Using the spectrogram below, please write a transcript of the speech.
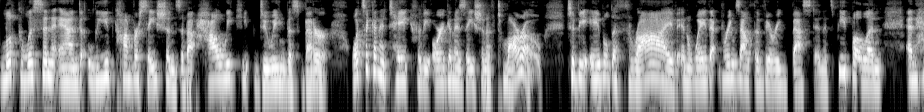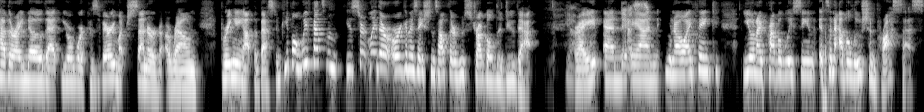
look, listen, and lead conversations about how we keep doing this better. What's it going to take for the organization of tomorrow to be able to thrive in a way that brings out the very best in its people? And, and Heather, I know that your work is very much centered around bringing out the best in people. And we've got some, certainly there are organizations out there who struggle to do that yeah. right and yes. and you know i think you and i probably seen it's an evolution process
